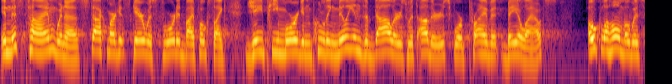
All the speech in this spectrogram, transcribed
In this time, when a stock market scare was thwarted by folks like J.P. Morgan pooling millions of dollars with others for private bailouts, Oklahoma was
